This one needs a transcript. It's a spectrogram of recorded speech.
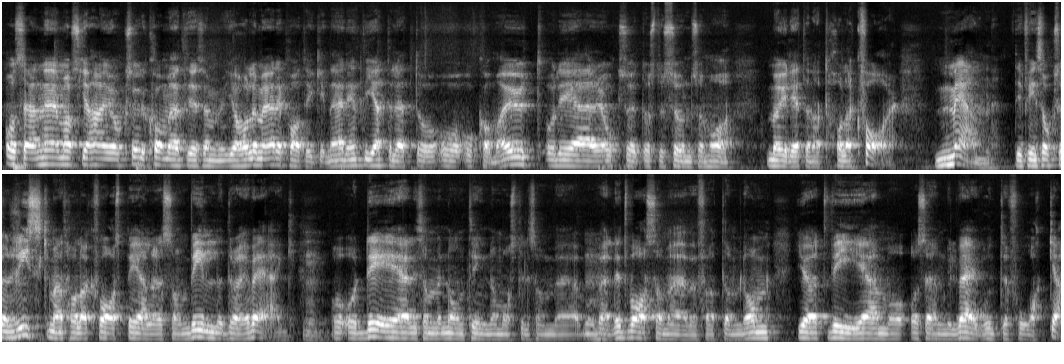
Och sen eh, måste han ju också komma till, som, jag håller med dig Patrik, nej det är inte jättelätt att, att, att komma ut och det är också ett Östersund som har möjligheten att hålla kvar. Men det finns också en risk med att hålla kvar spelare som vill dra iväg. Mm. Och, och, det är liksom någonting de måste liksom, eh, vara mm. väldigt varsamma över. För att om de gör ett VM och, och sen vill iväg och inte får åka.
